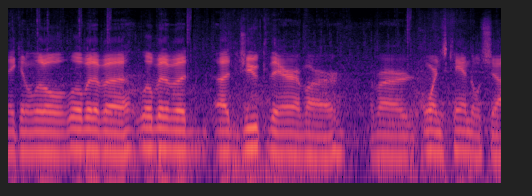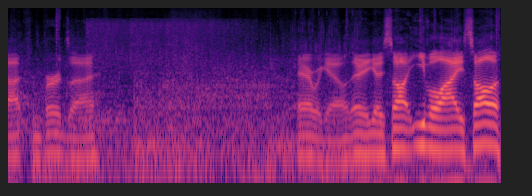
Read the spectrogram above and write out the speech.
Making a little little bit of a little bit of a, a juke there of our of our orange candle shot from Bird's Eye. There we go. There you go. You saw Evil Eye. You saw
